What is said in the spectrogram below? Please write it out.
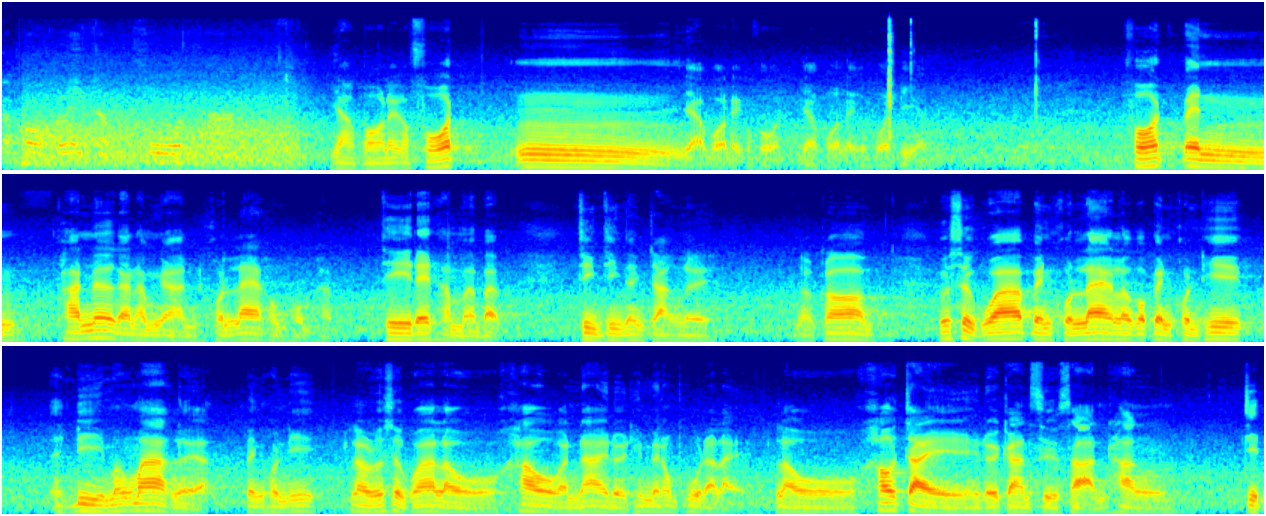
กับบอกอะไรกับโฟนคะอยากบอกอะไรกับโฟสอืมอยากบอกอะไรกับโฟสอยากบอกอะไรกับโฟสดีครับโฟสเป็นพาร์ทเนอร์การทำงานคนแรกของผมครับ ที่ได้ทำมาแบบ จริง ๆ จังๆเลย แล้วก็รู้สึกว่าเป็นคนแรกแล้วก็เป็นคนที่ดีมากๆเลยอะเป็นคนที่เรารู้สึกว่าเราเข้ากันได้โดยที่ไม่ต้องพูดอะไร เราเข้าใจโดยการสื่อสารทางจิต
